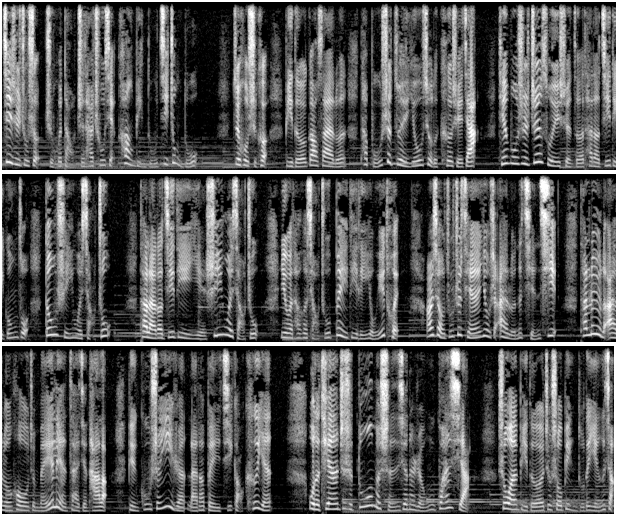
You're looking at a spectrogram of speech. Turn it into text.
继续注射只会导致他出现抗病毒剂中毒。最后时刻，彼得告诉艾伦，他不是最优秀的科学家。田博士之所以选择他到基地工作，都是因为小猪。他来到基地也是因为小猪，因为他和小猪背地里有一腿，而小猪之前又是艾伦的前妻。他绿了艾伦后就没脸再见他了，便孤身一人来到北极搞科研。我的天，这是多么神仙的人物关系啊！说完，彼得就受病毒的影响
